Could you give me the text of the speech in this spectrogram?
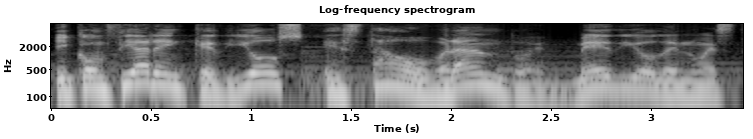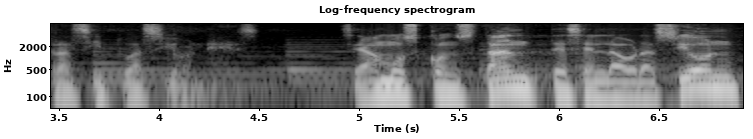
y confiar en que Dios está obrando en medio de nuestras situaciones. Seamos constantes en la oración,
